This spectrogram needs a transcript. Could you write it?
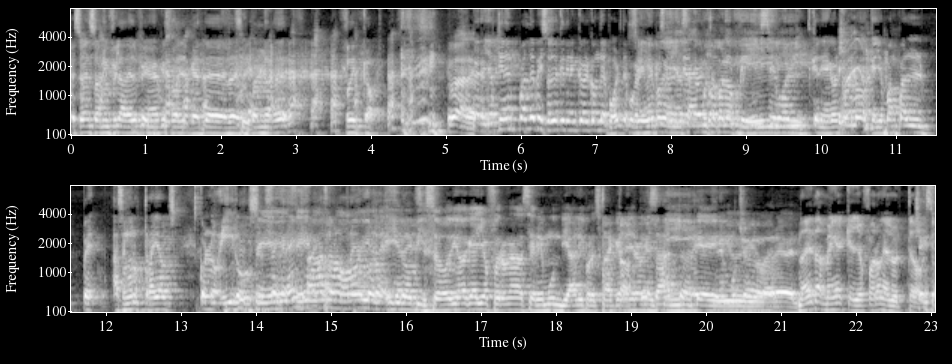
Eso en Sony en Filadelfia, en un episodio que es de, de, torneo de Flip Cup. Vale. Pero ellos tienen un par de episodios que tienen que ver con deporte. Porque Sí, porque ellos saben mucho con los Phillies. Que tiene que ver con los... Que ellos van para el... hacen unos tryouts con los Eagles. Sí, se creen sí, que a hacer y, con los el, y episodio que ellos fueron a la serie mundial y por eso que Exacto, le dieron el exacto, ticket y- mucho- y. No, y también es que ellos fueron el último. Chase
